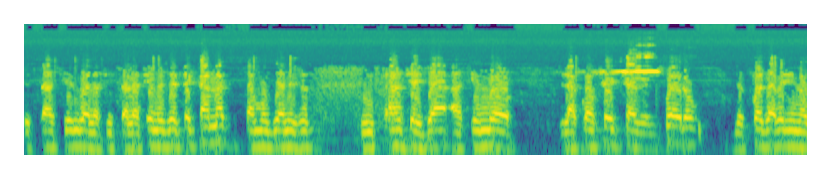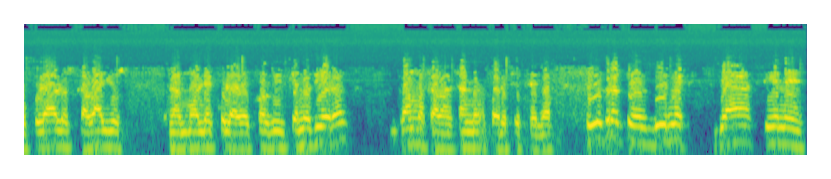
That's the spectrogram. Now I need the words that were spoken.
se está haciendo en las instalaciones de Tecama, estamos ya en esas instancias ya haciendo la cosecha del suero, después de haber inoculado a los caballos la molécula de COVID que nos dieron, vamos avanzando por ese tema. Yo creo que el Birmex ya tiene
